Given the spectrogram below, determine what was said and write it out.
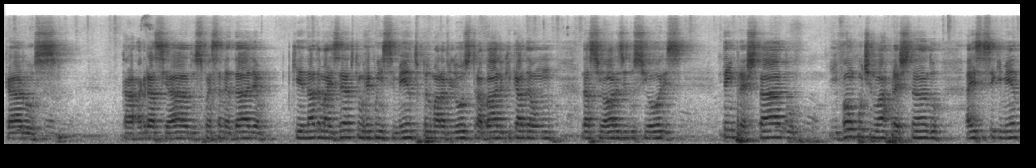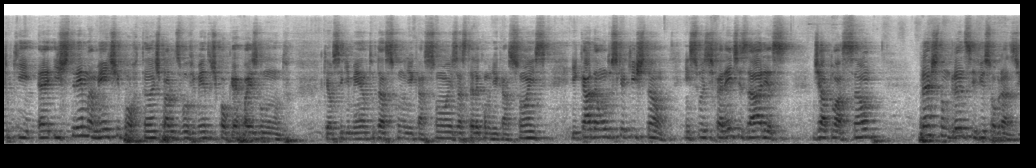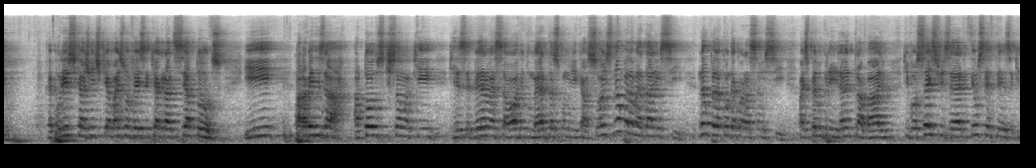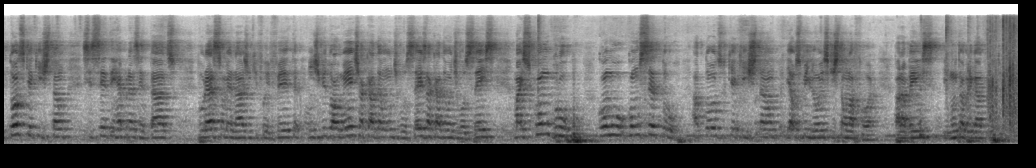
caros agraciados com essa medalha, que nada mais é do que um reconhecimento pelo maravilhoso trabalho que cada um das senhoras e dos senhores tem prestado e vão continuar prestando a esse segmento que é extremamente importante para o desenvolvimento de qualquer país do mundo, que é o segmento das comunicações, das telecomunicações, e cada um dos que aqui estão, em suas diferentes áreas de atuação, prestam um grande serviço ao Brasil. É por isso que a gente quer mais uma vez aqui agradecer a todos e parabenizar a todos que estão aqui, que receberam essa ordem do mérito das comunicações, não pela medalha em si, não pela condecoração em si, mas pelo brilhante trabalho que vocês fizeram. Tenho certeza que todos que aqui estão se sentem representados por essa homenagem que foi feita, individualmente a cada um de vocês, a cada um de vocês, mas como grupo, como, como setor, a todos que aqui estão e aos milhões que estão lá fora. Parabéns e muito obrigado por tudo.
